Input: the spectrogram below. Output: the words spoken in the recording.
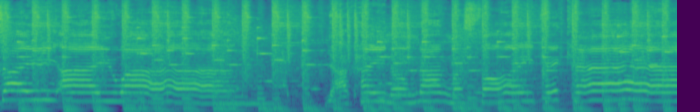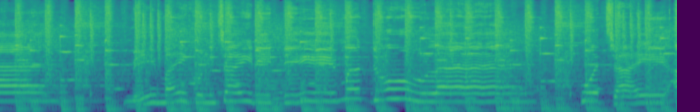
ใจอายว่าอยากให้น้องนางมาซอยเทคแคร์มีไหมคนใจดีๆมาดูแล หัวใจอ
